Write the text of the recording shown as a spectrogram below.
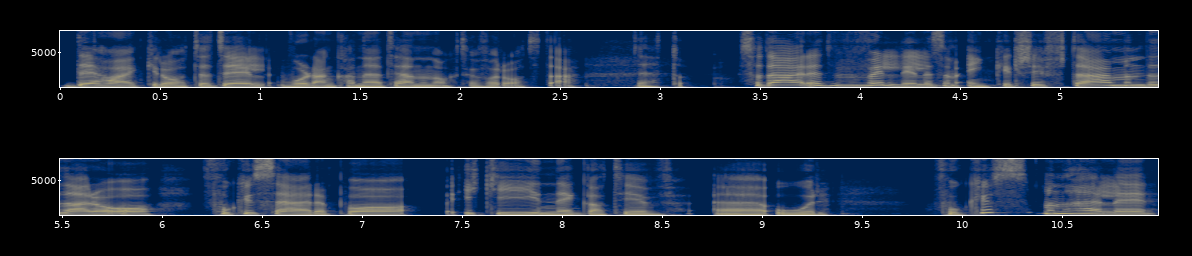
'det har jeg ikke råd til' 'hvordan kan jeg tjene nok til å få råd til det'. Nettopp. Så det er et veldig liksom, enkelt skifte, men det der å, å fokusere på Ikke gi negativ eh, ord fokus, men heller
